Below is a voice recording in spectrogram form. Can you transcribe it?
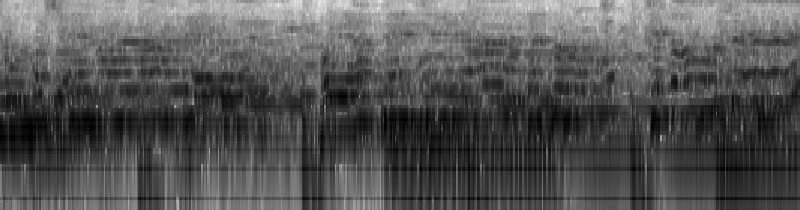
שהוא חושב על אחרות עולה על זה שאת כזאת שלא עוזרת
